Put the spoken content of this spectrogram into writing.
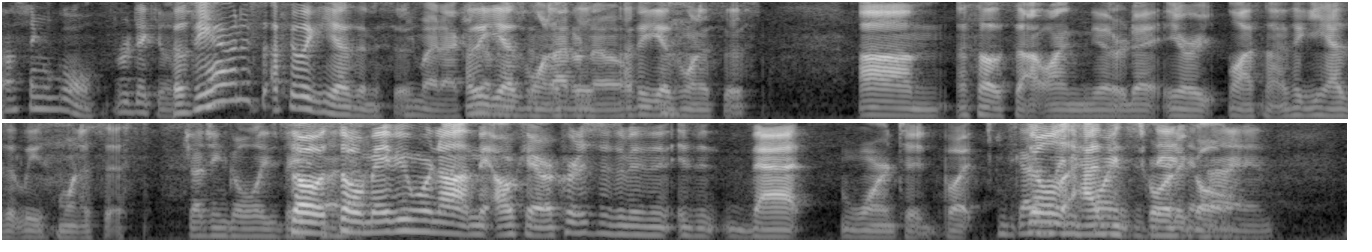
Not a single goal. Ridiculous. Does he have an assist? I feel like he has an assist. He might actually. I think he has an one assist. I don't assist. I, think he has one assist. Um, I saw the stat line the other day or last night. I think he has at least one assist. Judging goalies. Based So on- so maybe we're not okay. Our criticism isn't isn't that warranted, but He's still hasn't scored a goal.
